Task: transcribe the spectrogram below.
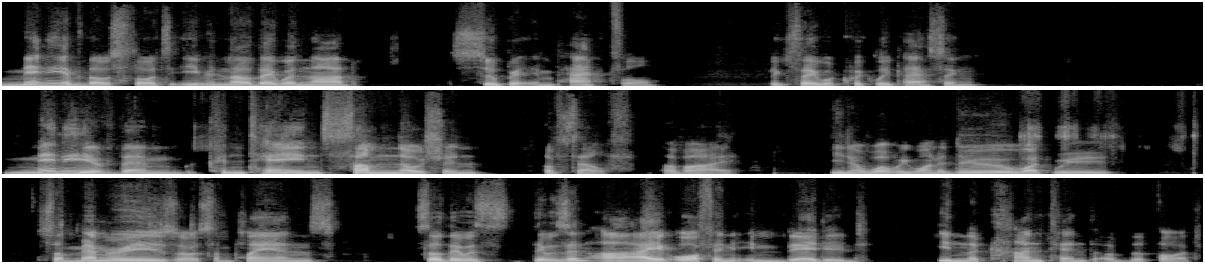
many of those thoughts, even though they were not super impactful because they were quickly passing, many of them contain some notion of self, of I. You know, what we want to do, what we, some memories or some plans. So there was there was an I often embedded in the content of the thought.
